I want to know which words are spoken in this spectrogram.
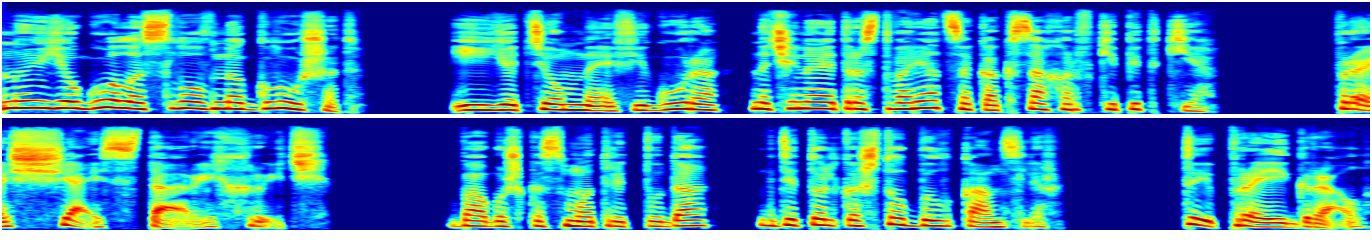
но ее голос словно глушит, и ее темная фигура начинает растворяться, как сахар в кипятке. «Прощай, старый хрыч!» Бабушка смотрит туда, где только что был канцлер. «Ты проиграл.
